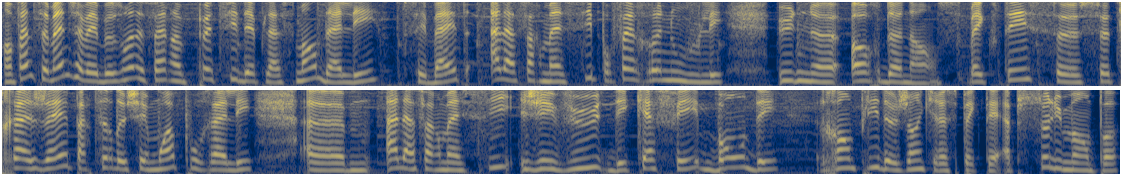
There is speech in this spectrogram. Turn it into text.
En fin de semaine, j'avais besoin de faire un petit déplacement, d'aller, c'est bête, à la pharmacie pour faire renouveler une ordonnance. Ben écoutez, ce, ce, trajet, partir de chez moi pour aller euh, à la pharmacie, j'ai vu des cafés bondés rempli de gens qui respectaient absolument pas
